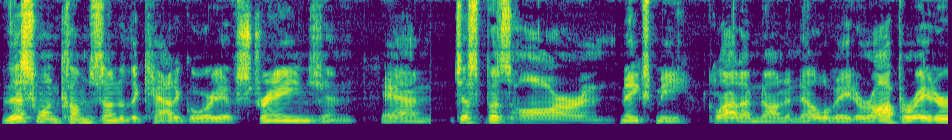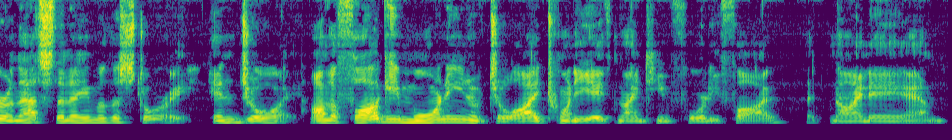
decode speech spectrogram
this one comes under the category of strange and, and just bizarre and makes me glad I'm not an elevator operator, and that's the name of the story. Enjoy. On the foggy morning of July 28, 1945, at 9 a.m.,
